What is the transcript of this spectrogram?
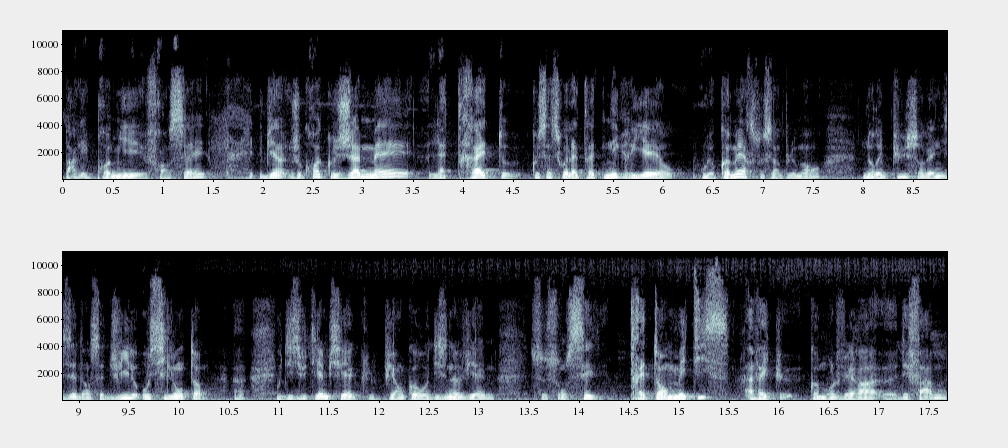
par les premiers Français, eh bien, je crois que jamais la traite, que ce soit la traite négrière ou le commerce tout simplement, n'aurait pu s'organiser dans cette ville aussi longtemps. Hein. Au XVIIIe siècle, puis encore au XIXe, ce sont ces traitants métis, avec, comme on le verra, euh, des femmes,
